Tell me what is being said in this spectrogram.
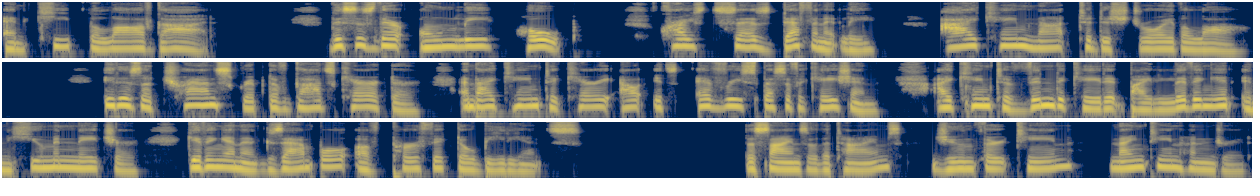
and keep the law of God. This is their only hope. Christ says definitely, I came not to destroy the law. It is a transcript of God's character, and I came to carry out its every specification. I came to vindicate it by living it in human nature, giving an example of perfect obedience. The Signs of the Times, June 13, 1900.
